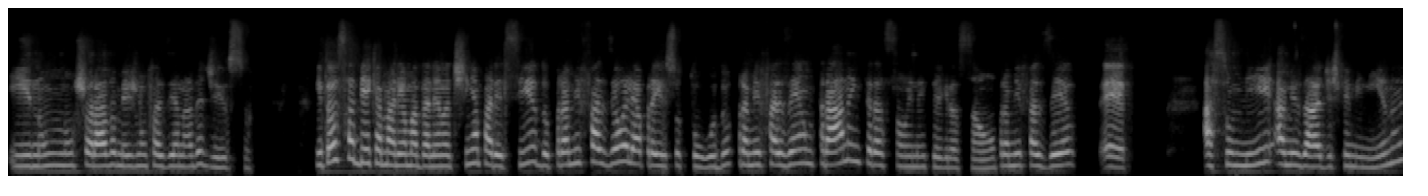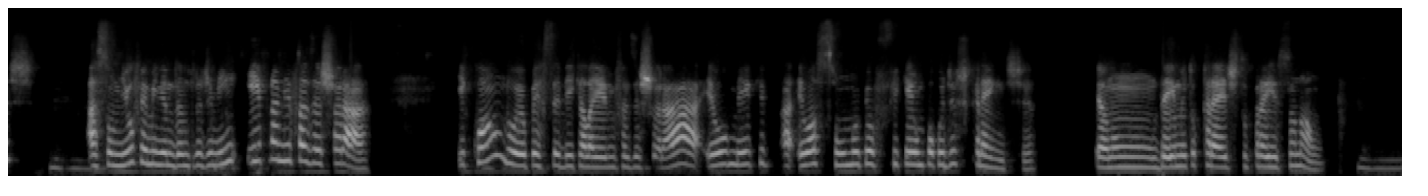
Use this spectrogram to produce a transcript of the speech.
e não, não chorava mesmo, não fazia nada disso. Então eu sabia que a Maria Madalena tinha aparecido para me fazer olhar para isso tudo, para me fazer entrar na interação e na integração, para me fazer é, assumir amizades femininas, uhum. assumir o feminino dentro de mim e para me fazer chorar. E quando eu percebi que ela ia me fazer chorar, eu meio que eu assumo que eu fiquei um pouco descrente. Eu não dei muito crédito para isso não. Uhum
